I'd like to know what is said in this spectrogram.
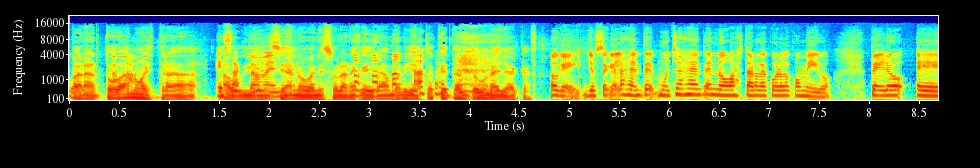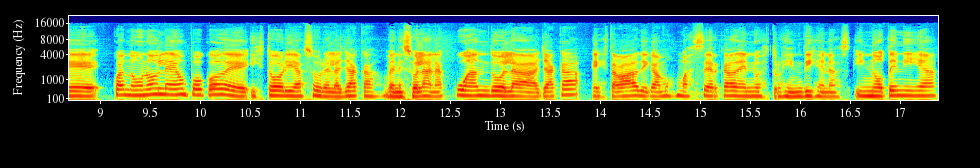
Para toda nuestra audiencia no venezolana que digamos, y esto es que tanto es una yaca. Ok, yo sé que la gente, mucha gente no va a estar de acuerdo conmigo, pero eh, cuando uno lee un poco de historia sobre la yaca venezolana, cuando la yaca estaba, digamos, más cerca de nuestros indígenas y no tenía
